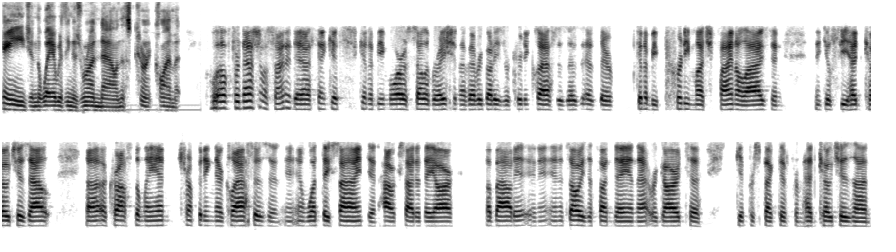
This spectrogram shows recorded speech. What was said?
change and the way everything is run now in this current climate. Well, for National Signing Day, I think it's going to be more a celebration of everybody's recruiting classes as, as they're going to be pretty much finalized. And I think you'll see head coaches out uh, across the land trumpeting their classes and, and, and, what they signed and how excited they are about it. And, and it's always a fun day in that regard to get perspective from head coaches on.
